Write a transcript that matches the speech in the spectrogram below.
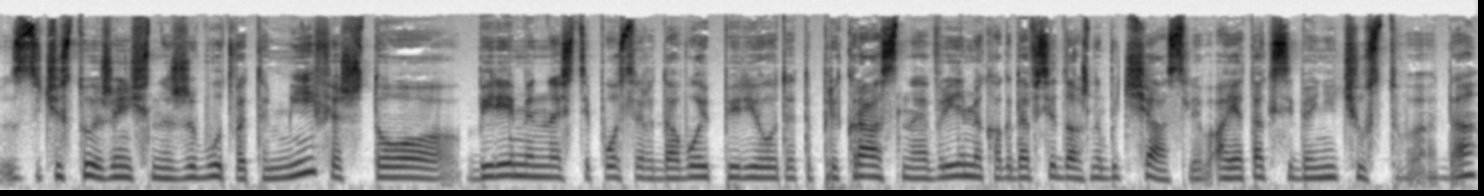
зачастую женщины живут в этом мифе, что беременность и послеродовой период – это прекрасное время, когда все должны быть счастливы, а я так себя не чувствую. Да?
